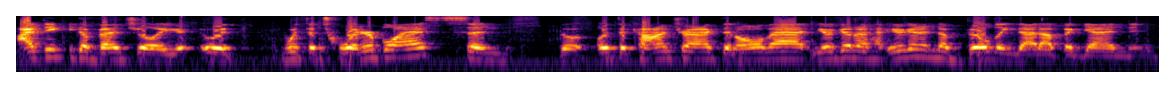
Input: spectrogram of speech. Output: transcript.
I think eventually with with the Twitter blasts and the, with the contract and all that, you're gonna you're gonna end up building that up again. And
